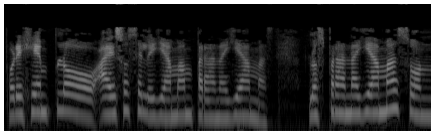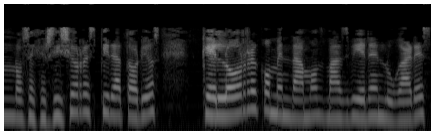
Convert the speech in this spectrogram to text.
Por ejemplo, a eso se le llaman pranayamas. Los pranayamas son los ejercicios respiratorios que los recomendamos más bien en lugares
